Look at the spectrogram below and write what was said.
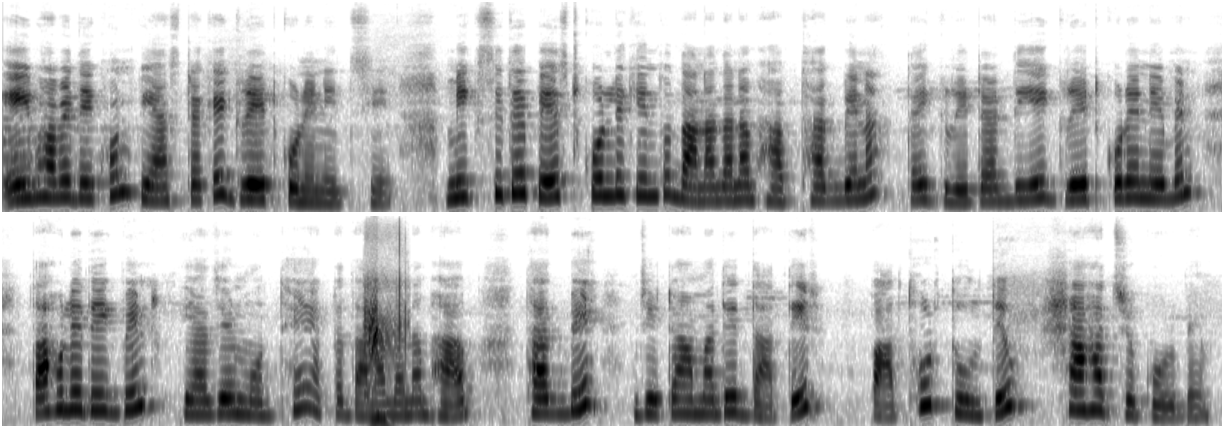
এইভাবে দেখুন পেঁয়াজটাকে গ্রেট করে নিচ্ছি। মিক্সিতে পেস্ট করলে কিন্তু দানা দানা ভাব থাকবে না, তাই গ্রেটার দিয়েই গ্রেট করে নেবেন। তাহলে দেখবেন পেঁয়াজের মধ্যে একটা দানা দানা ভাব থাকবে, যেটা আমাদের দাঁতের পাথর তুলতেও সাহায্য করবে।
